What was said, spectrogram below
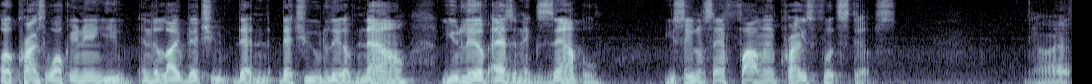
are Christ walking in you. And the life that you that that you live now, you live as an example. You see what I'm saying? Following Christ's footsteps. All right.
